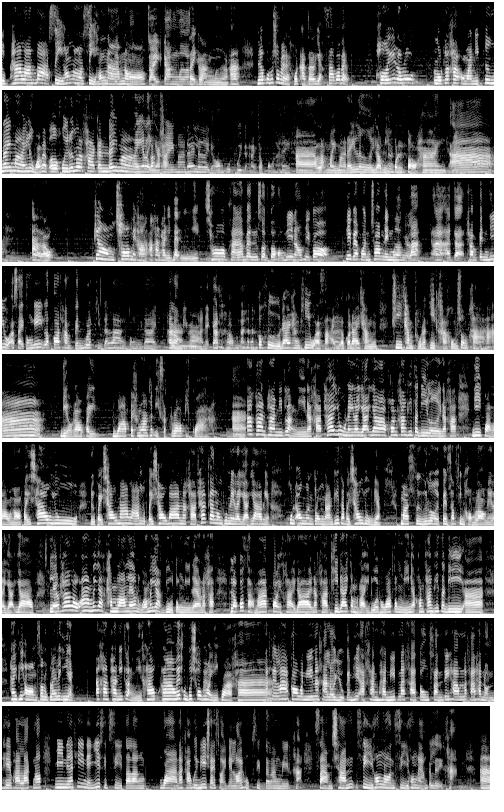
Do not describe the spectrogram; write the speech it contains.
4.5 ล้านบาท 4 ห้องนอน 4 ห้องน้ำเนาะ ใจกลางเมือง ใจกลางเมือง อะ แล้วคุณผู้ชมหลาย ๆ คนอาจจะอยากทราบว่าแบบ เฮ้ย แล้วเราลดราคาออกมานิดนึงได้ไหมหรือว่าแบบเออคุยเรื่องราคากันได้ไหมอะไรอย่างเงี้ยรัค่ะกไมมาได้เลยเดี๋ยวออมพูดคุยกับทางเจ้าของให้ค่ะอ่าหลังไมค์มาได้เลย เรามีคนต่อให้อ่าอ่าแล้ว พี่ออมชอบไหมคะ อาคารพาณิชย์แบบนี้ ชอบค่ะถ้าเป็นส่วนตัวของพี่เนาะพี่ก็พี่เป็นคนชอบในเมืองอยู่ละอ่าอาจจะทำเป็นที่อยู่อาศัยตรงนี้ แล้วก็ทำเป็นธุรกิจด้านล่างตรงนี้ได้ ถ้าเรามีเวลาในการทำนะ ก็คือได้ทั้งที่อยู่อาศัย อ่า แล้วก็ได้ทั้งที่ทำธุรกิจค่ะคุณผู้ชมค่ะอ่าเดี๋ยวเราไปวาร์ปไปข้างล่างกันอีกสักรอบดีกว่า อาคารพาณิชย์หลังนี้นะคะ ถ้าอยู่ในระยะยาวค่อนข้างที่จะดีเลยนะคะ ดีกว่าเราเนาะไปเช่าอยู่หรือไปเช่าหน้าร้านหรือไปเช่าบ้านนะคะ ถ้าการลงทุนในระยะยาวเนี่ยคุณเอาเงินตรงนั้นที่จะไปเช่าอยู่เนี่ยมาซื้อเลยเป็นทรัพย์สินของเราในระยะยาว แล้วถ้าเราอ้าไม่อยากทำร้านแล้วหรือว่าไม่อยากอยู่ตรงนี้แล้วนะคะ เราก็สามารถปล่อยขายได้นะคะ ที่ได้กำไรด้วยเพราะว่าตรงนี้เนี่ยค่อนข้างที่จะดีอ่าให้พี่ออมสรุปรายละเอียด อาคารพาณิชย์หลังนี้คร่าวๆ ให้คุณผู้ชมหน่อยดีกว่าค่ะอาเซล่าก็วันนี้นะคะ เราอยู่กันที่อาคารพาณิชย์นะคะ ตรงสันติธรรมนะคะ ถนนเทพารักษ์เนาะมีเนื้อที่เนี่ย24 ตารางวานะคะ พื้นที่ใช้สอยใน160 ตารางเมตรค่ะ 3 ชั้น 4 ห้องนอน 4 ห้องน้ำกันเลยค่ะ อ่า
